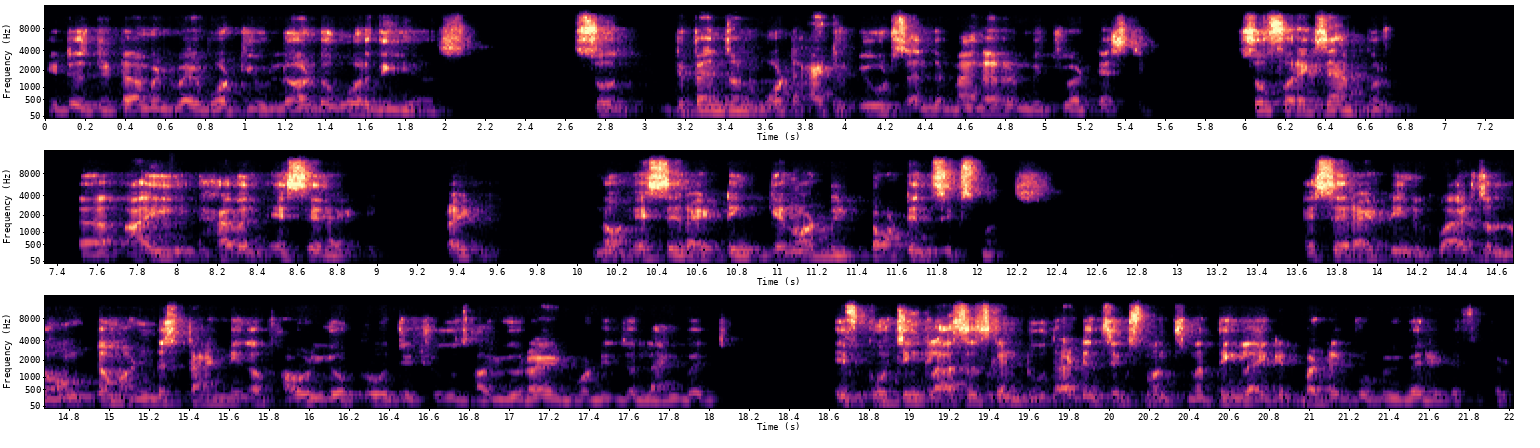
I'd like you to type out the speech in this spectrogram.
it is determined by what you learned over the years. So depends on what attributes and the manner in which you are testing. So, for example, uh, I have an essay writing, right? Now, essay writing cannot be taught in six months. Essay writing requires a long-term understanding of how you approach issues, how you write, what is your language. If coaching classes can do that in six months, nothing like it, but it would be very difficult.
